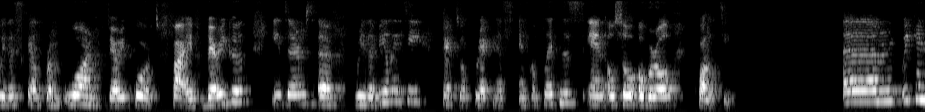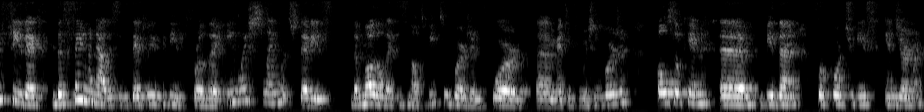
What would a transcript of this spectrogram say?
with a scale from one very poor to five very good in terms of readability, factual correctness and completeness, and also overall quality um, we can see that the same analysis that we did for the English language, that is the model that is not V2 version or uh, meta information version, also can um, be done for Portuguese and German,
